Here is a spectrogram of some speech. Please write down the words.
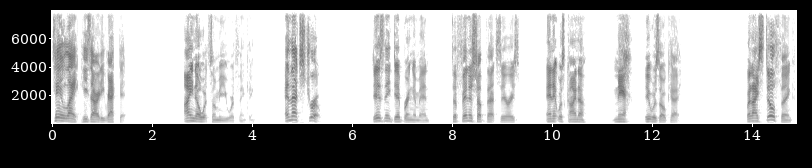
Too late. He's already wrecked it. I know what some of you were thinking. And that's true. Disney did bring him in to finish up that series, and it was kind of meh. It was okay. But I still think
